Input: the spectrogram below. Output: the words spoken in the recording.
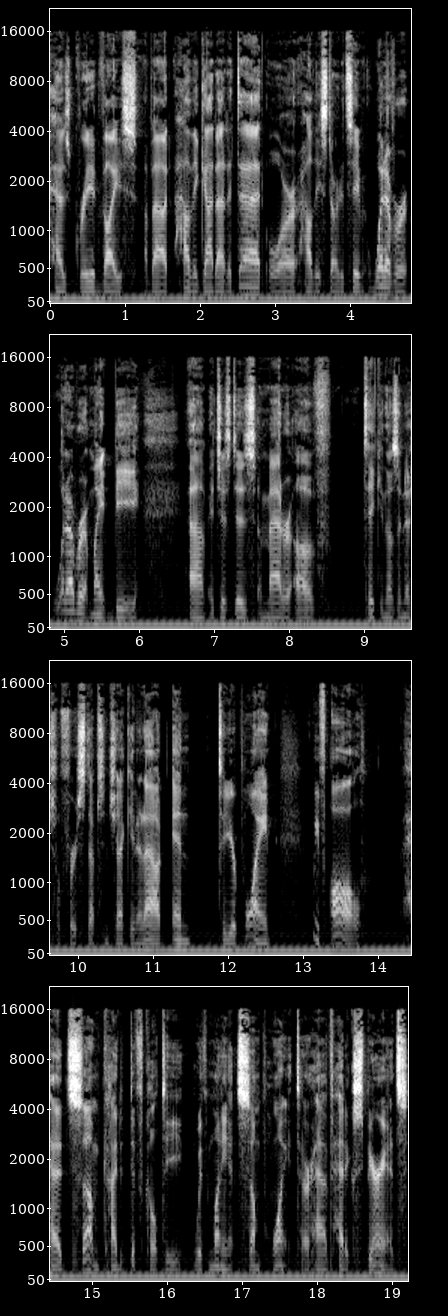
has great advice about how they got out of debt or how they started saving whatever whatever it might be um, it just is a matter of taking those initial first steps and checking it out. And to your point, we've all had some kind of difficulty with money at some point or have had experience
